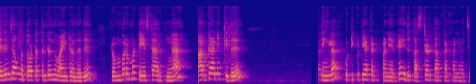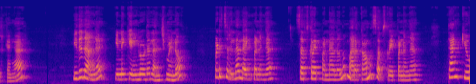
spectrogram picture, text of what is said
தெரிஞ்சவங்க தோட்டத்திலிருந்து வாங்கிட்டு வந்தது. ரொம்ப ரொம்ப டேஸ்ட்டாக இருக்குங்க. ஆர்கானிக் இது. பார்த்தீங்களா குட்டி குட்டியாக கட் பண்ணியிருக்கேன். இது கஸ்டர்டுக்காக கட் பண்ணி வச்சுருக்கேங்க. இதுதாங்க இன்னைக்கு எங்களோட லஞ்ச் மெனு பிடிச்சிருந்தா லைக் பண்ணுங்கள் சப்ஸ்கிரைப் பண்ணாதவங்க மறக்காமல் சப்ஸ்கிரைப் பண்ணுங்கள் தேங்க்யூ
